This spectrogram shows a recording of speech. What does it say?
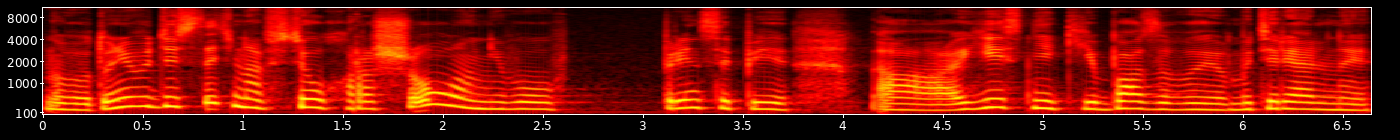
Ну вот, у него действительно все хорошо, у него принципе, а, есть некие базовые материальные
